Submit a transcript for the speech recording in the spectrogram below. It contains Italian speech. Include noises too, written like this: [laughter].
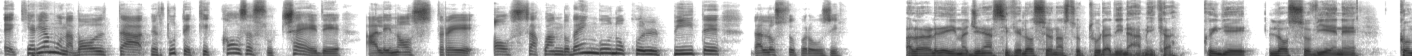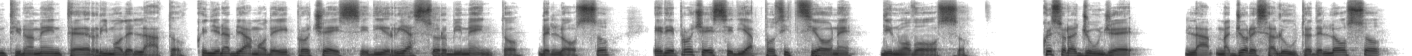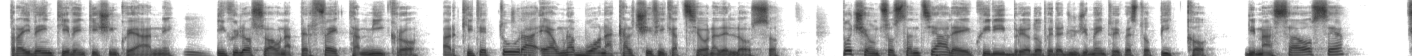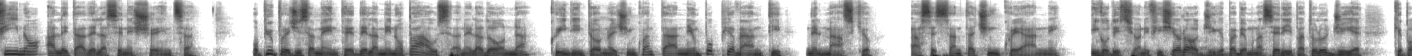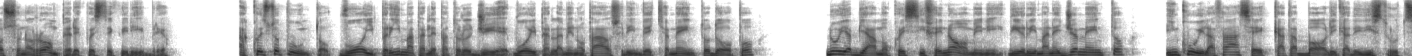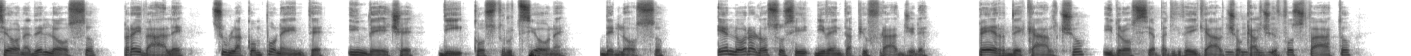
eh, chiariamo una volta per tutte che cosa succede alle nostre ossa quando vengono colpite dall'osteoporosi. Allora, lei deve immaginarsi che l'osso è una struttura dinamica, quindi l'osso viene continuamente rimodellato, quindi noi abbiamo dei processi di riassorbimento dell'osso e dei processi di apposizione di nuovo osso. Questo raggiunge la maggiore salute dell'osso tra i 20 e i 25 anni, mm. in cui l'osso ha una perfetta microarchitettura e ha una buona calcificazione dell'osso. Poi c'è un sostanziale equilibrio dopo il raggiungimento di questo picco di massa ossea fino all'età della senescenza, o più precisamente della menopausa nella donna, quindi intorno ai 50 anni, e un po' più avanti nel maschio, a 65 anni, in condizioni fisiologiche. Poi abbiamo una serie di patologie che possono rompere questo equilibrio. A questo punto, vuoi prima per le patologie, vuoi per la menopausa, l'invecchiamento dopo, noi abbiamo questi fenomeni di rimaneggiamento in cui la fase catabolica di distruzione dell'osso prevale sulla componente invece di costruzione dell'osso. E allora l'osso si diventa più fragile, perde calcio, idrossiapatite di calcio, mm-hmm. calcio e fosfato,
